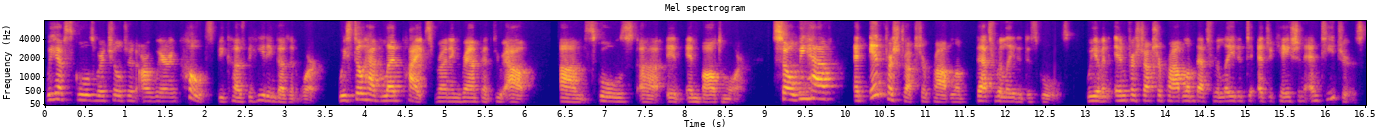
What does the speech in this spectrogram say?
We have schools where children are wearing coats because the heating doesn't work. We still have lead pipes running rampant throughout um, schools uh, in, in Baltimore. So we have an infrastructure problem that's related to schools. We have an infrastructure problem that's related to education and teachers.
